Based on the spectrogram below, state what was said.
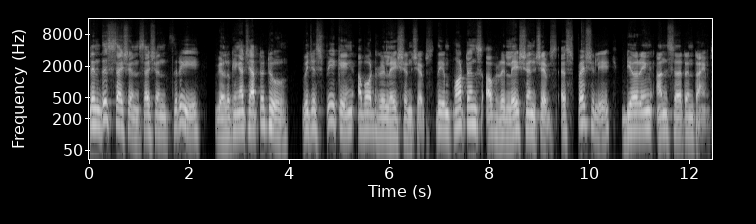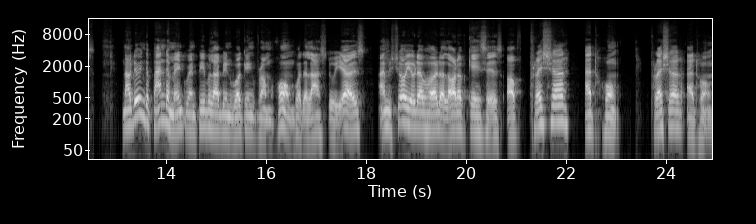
In this session, session three, we are looking at chapter two, which is speaking about relationships, the importance of relationships, especially during uncertain times. Now, during the pandemic, when people have been working from home for the last two years, I'm sure you would have heard a lot of cases of pressure at home. Pressure at home.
